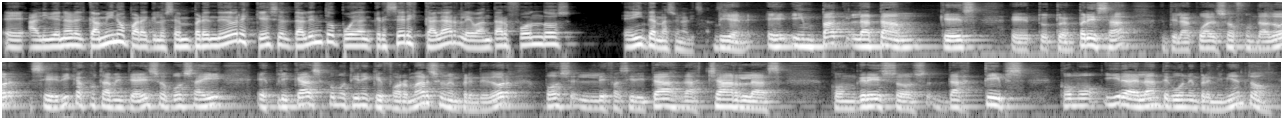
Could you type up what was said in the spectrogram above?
eh, aliviar el camino para que los emprendedores, que es el talento, puedan crecer, escalar, levantar fondos e internacionalizar. Bien, eh, Impact Latam, que es tu, empresa de la cual sos fundador, se dedica justamente a eso. Vos ahí explicás cómo tiene que formarse un emprendedor, vos le facilitás, das charlas, congresos, das tips, cómo ir adelante con un emprendimiento.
